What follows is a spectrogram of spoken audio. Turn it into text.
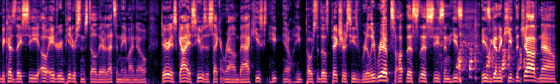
because they see, oh, Adrian Peterson's still there. That's a name I know. Derrius Guice, he was a second round back. He's he, you know, he posted those pictures. He's really ripped uh, this this season. He's he's gonna keep the job now,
